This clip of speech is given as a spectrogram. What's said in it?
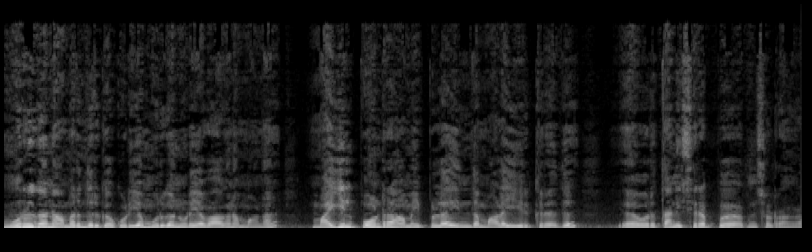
முருகன் அமர்ந்திருக்கக்கூடிய முருகனுடைய வாகனமான மயில் போன்ற அமைப்பில் இந்த மலை இருக்கிறது ஒரு தனி சிறப்பு அப்படின்னு சொல்கிறாங்க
